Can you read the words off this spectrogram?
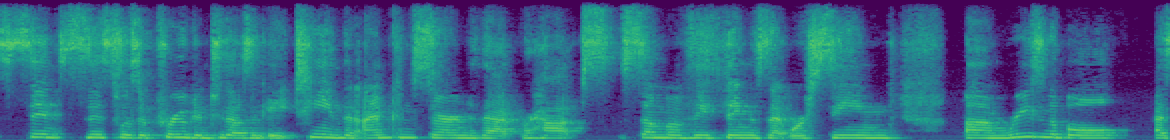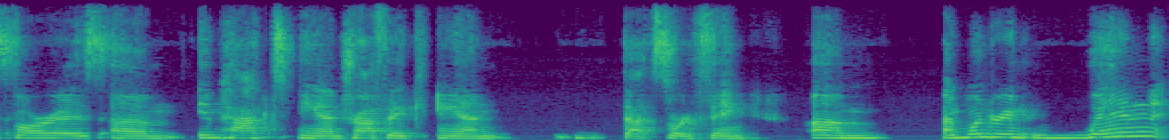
since this was approved in 2018 that I'm concerned that perhaps some of the things that were seemed um, reasonable as far as um, impact and traffic and that sort of thing. Um, I'm wondering when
